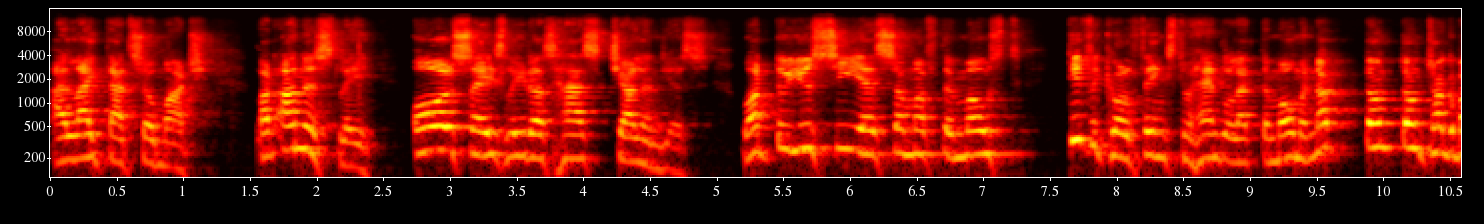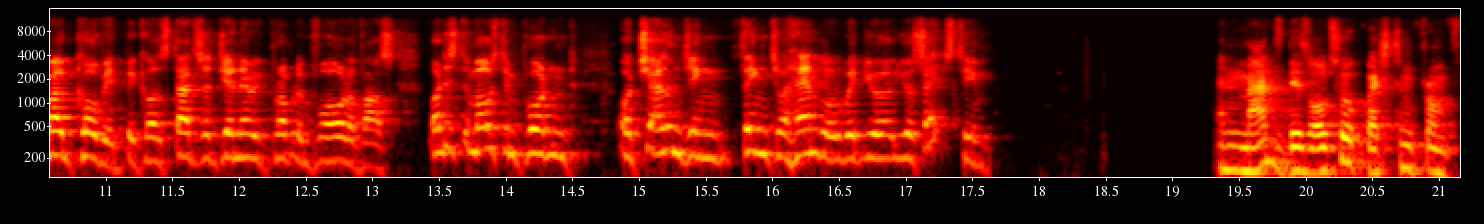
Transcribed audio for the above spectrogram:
I like that so much. But honestly, all sales leaders has challenges. What do you see as some of the most difficult things to handle at the moment? Not don't don't talk about COVID because that's a generic problem for all of us. What is the most important or challenging thing to handle with your, your sales team? And Mads, there's also a question from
